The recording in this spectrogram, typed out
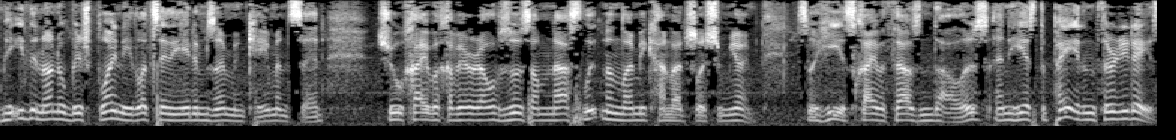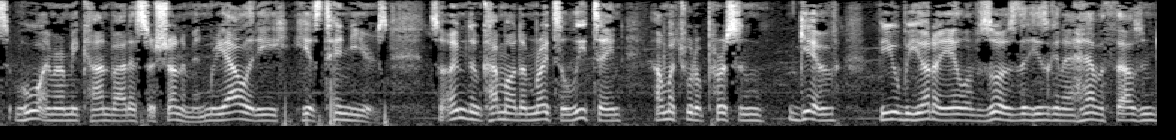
Let's say the Adam Zerman came and said, so he is chayiv a thousand dollars, and he has to pay it in thirty days. In reality, he has ten years. So how much would a person give that he's going to have a thousand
